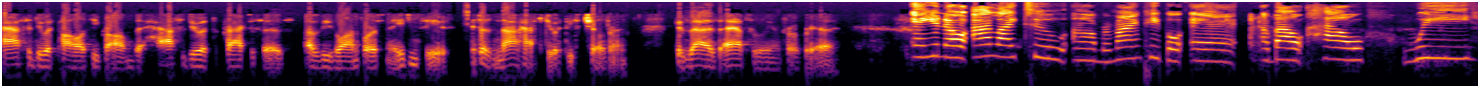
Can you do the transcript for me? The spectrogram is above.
has to do with policy problems. It has to do with the practices of these law enforcement agencies. It does not have to do with these children, because that is absolutely inappropriate. And you know, I like to um, remind people at, about how we,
